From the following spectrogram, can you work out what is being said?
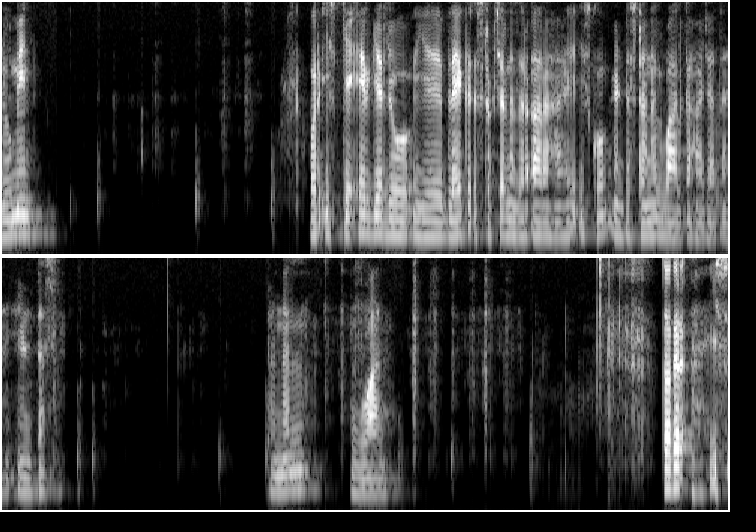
लुमिन और इसके इर्द गिर्द जो ये ब्लैक स्ट्रक्चर नज़र आ रहा है, इसको इंटेस्टनल वाल कहा जाता है। इंटस टनल वाल। तो अगर इस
